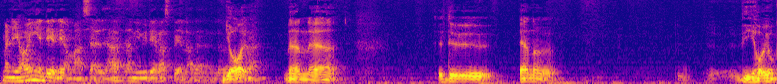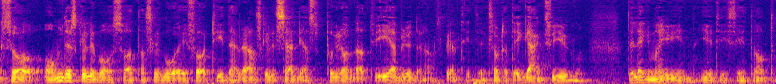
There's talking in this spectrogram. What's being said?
Men ni har ingen del i om han säljer? Han är ju deras spelare? Eller? Ja, ja. Men eh, du, en av vi har ju också, om det skulle vara så att han skulle gå i förtid eller han skulle säljas på grund av att vi erbjuder hans speltid. Det är klart att det är gagn för Djurgården. Det lägger man ju in givetvis i ett avtal.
